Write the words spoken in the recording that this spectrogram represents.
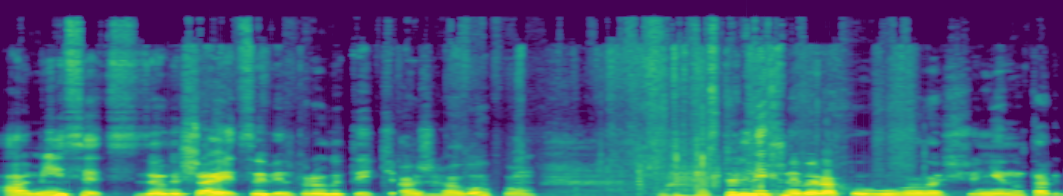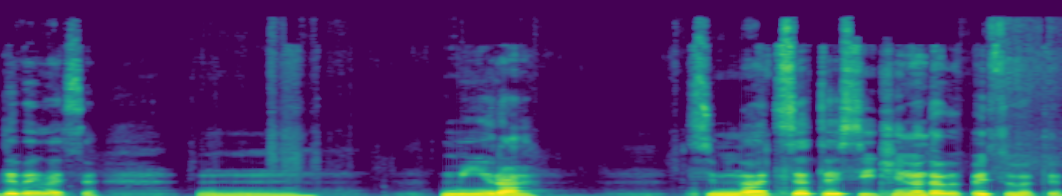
А місяць залишається, він пролетить аж галопом. Остальних не вираховувала ще. Ні, ну так дивилася. Міра. 17 січня. Треба виписувати.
